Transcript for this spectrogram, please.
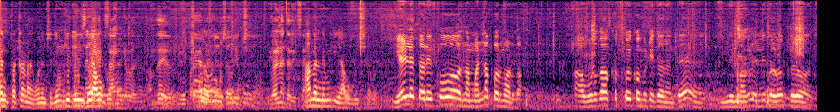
ಏನು ಪ್ರಕರಣ? ಒಂದು ನಿಮಿಷ ನಿಮ್ಗೆ ಇದು ಇದು ಆಮೇಲೆ ನಿಮ್ಗೆ ಯಾವ ವಿಷಯ? ಏಳನೇ ತಾರೀಕು ನಮ್ಮ ಅಣ್ಣ ಫೋನ್ ಮಾಡ್ದ. ಆ ಹುಡುಗ ಕತ್ಕೊಯ್ಕೊಂಬಿಟ್ಟಿದ್ದಾನಂತೆ ನಿನ್ನ ಮಗಳು ಎಲ್ಲಿದ್ದಾಳೋ ಕೇಳೋ ಅಂತ.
